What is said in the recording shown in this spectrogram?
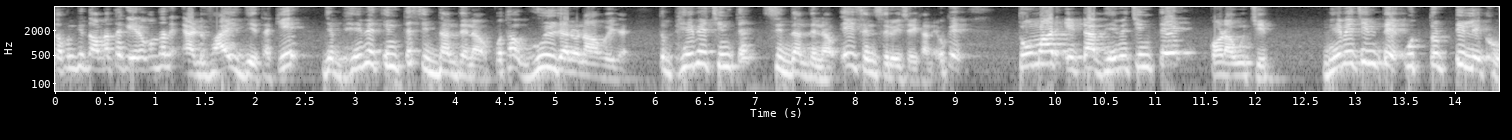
তখন কিন্তু আমরা তাকে এরকম ধরনের অ্যাডভাইস দিয়ে থাকি যে ভেবে চিনতে সিদ্ধান্ত নাও, কোথাও ভুল যেন না হয়ে যায়। তো ভেবে চিনতে সিদ্ধান্ত নাও, এই সেন্সে রয়েছে এখানে ওকে তোমার এটা ভেবে চিনতে করা উচিত। ভেবে চিনতে উত্তরটি লেখো।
